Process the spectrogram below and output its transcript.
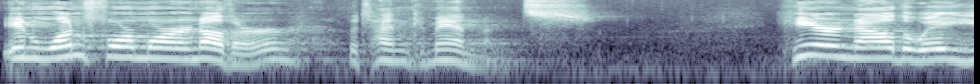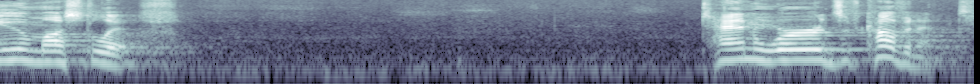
in one form or another, the Ten Commandments. Hear now the way you must live. 10 words of covenant.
